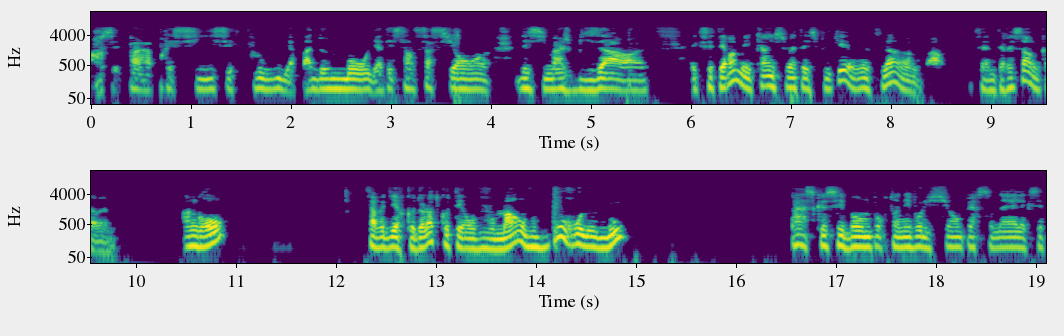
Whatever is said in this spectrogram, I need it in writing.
Alors c'est pas précis, c'est flou, il n'y a pas de mots, il y a des sensations, des images bizarres, etc. Mais quand ils se mettent à expliquer, là, c'est intéressant quand même. En gros, ça veut dire que de l'autre côté, on vous ment, on vous bourre le mou, parce que c'est bon pour ton évolution personnelle, etc.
